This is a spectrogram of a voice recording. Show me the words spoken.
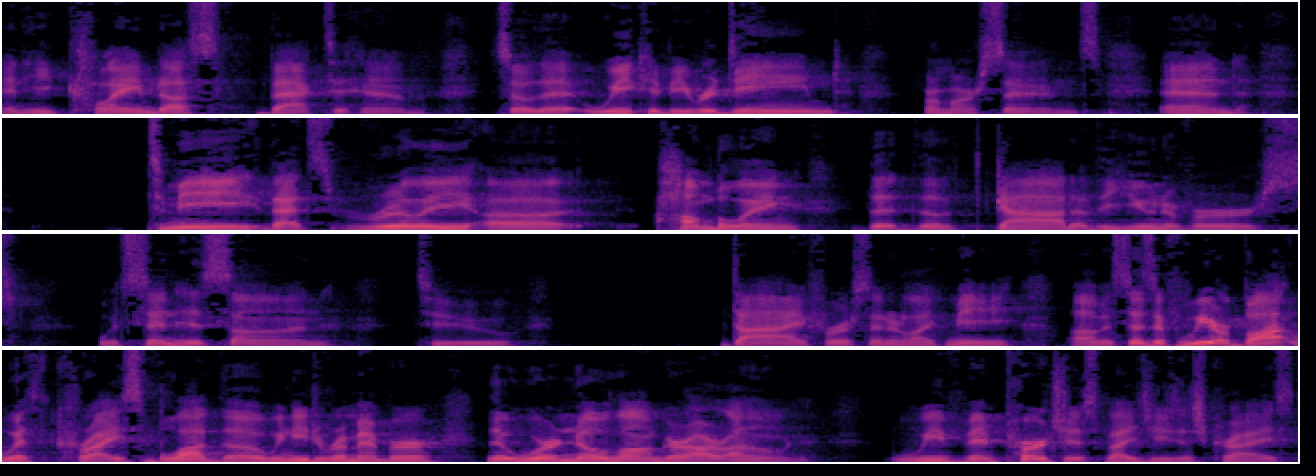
and he claimed us back to him so that we could be redeemed from our sins. And to me, that's really uh, humbling that the God of the universe would send his son to die for a sinner like me. Um, it says, if we are bought with Christ's blood, though, we need to remember that we're no longer our own. We've been purchased by Jesus Christ.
